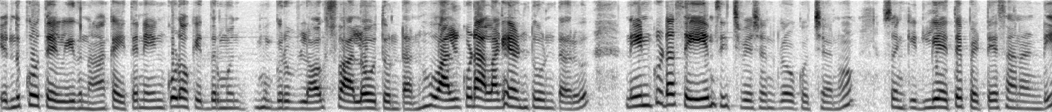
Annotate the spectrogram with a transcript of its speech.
ఎందుకో తెలియదు నాకైతే. నేను కూడా ఒక ఇద్దరు ముగ్గురు వ్లాగ్స్ ఫాలో అవుతుంటాను. వాళ్ళు కూడా అలాగే అంటూ ఉంటారు. నేను కూడా సేమ్ సిచ్యువేషన్లోకి వచ్చాను. సో ఇంక ఇడ్లీ అయితే పెట్టేశానండి.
